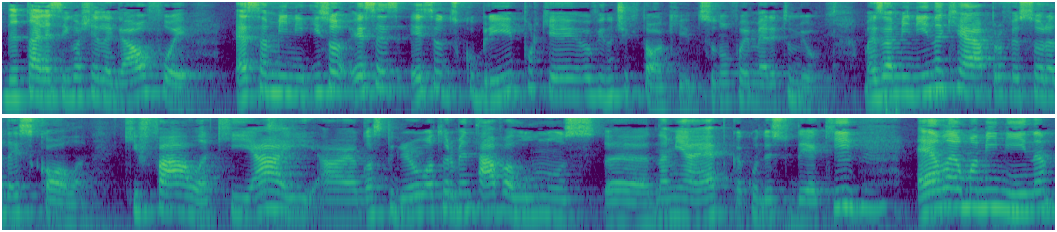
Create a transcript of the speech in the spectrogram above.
detalhe, assim, que eu achei legal foi essa mini. Isso, esse, esse eu descobri porque eu vi no TikTok. Isso não foi mérito meu. Mas a menina que é a professora da escola, que fala que ai, a Gossip Girl atormentava alunos eh, na minha época, quando eu estudei aqui, ela é uma menina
